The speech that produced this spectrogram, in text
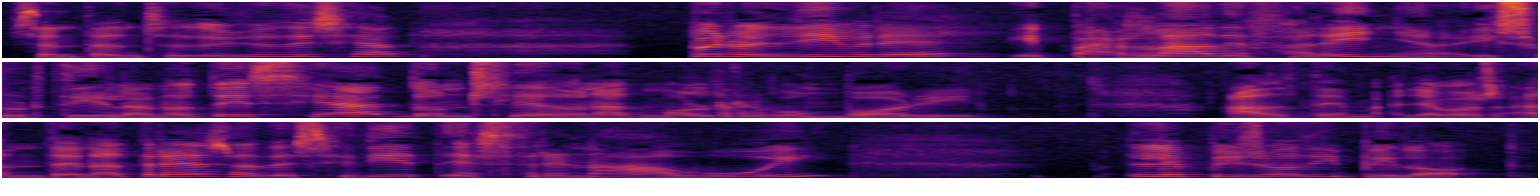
sentència judicial, però el llibre, i parlar de Farinya i sortir la notícia, doncs li ha donat molt rebombori al tema. Llavors, Antena 3 ha decidit estrenar avui l'episodi pilot.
